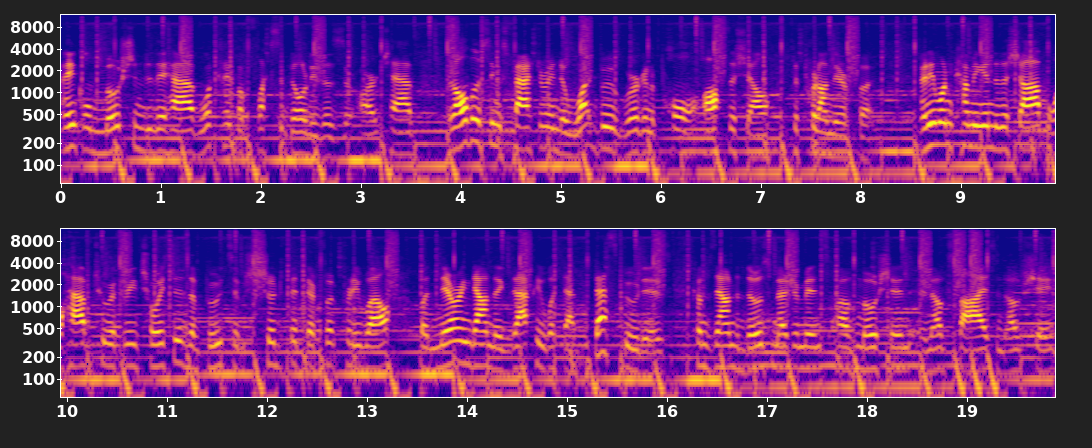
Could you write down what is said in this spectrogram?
ankle motion do they have, what kind of flexibility does their arch have, and all those things factor into what boot we're going to pull off the shelf to put on their foot. Anyone coming into the shop will have two or three choices of boots that should fit their foot pretty well, but narrowing down to exactly what that best boot is comes down to those measurements of motion and of size and of shape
